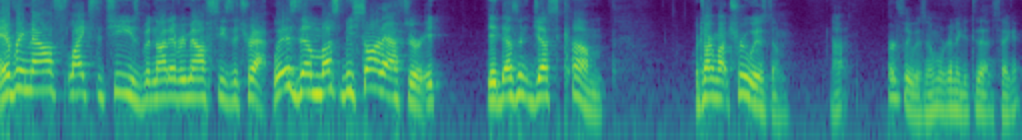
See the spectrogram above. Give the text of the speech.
Every mouse likes the cheese, but not every mouse sees the trap. Wisdom must be sought after. It, it doesn't just come. We're talking about true wisdom, not earthly wisdom. We're going to get to that in a second.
